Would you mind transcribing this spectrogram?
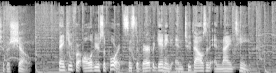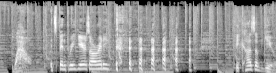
to the show. Thank you for all of your support since the very beginning in 2019. Wow, it's been three years already? because of you,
